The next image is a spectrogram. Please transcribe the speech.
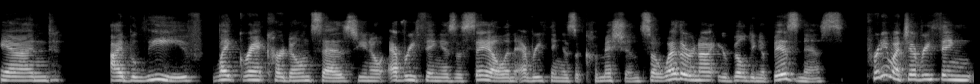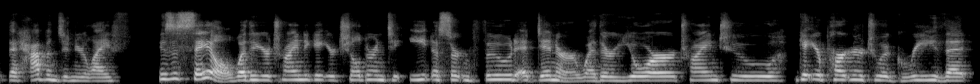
And I believe, like Grant Cardone says, you know, everything is a sale and everything is a commission. So whether or not you're building a business, pretty much everything that happens in your life is a sale, whether you're trying to get your children to eat a certain food at dinner, whether you're trying to get your partner to agree that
